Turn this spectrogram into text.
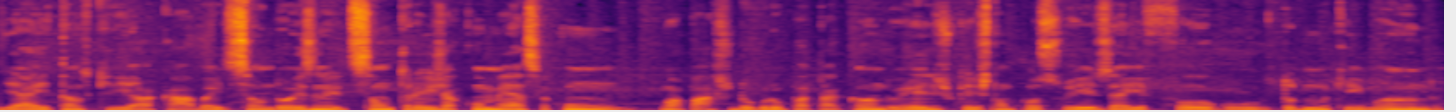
E aí, tanto que acaba a edição 2 e na edição 3 já começa com uma parte do grupo atacando eles, porque eles estão possuídos, aí fogo, todo mundo queimando.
